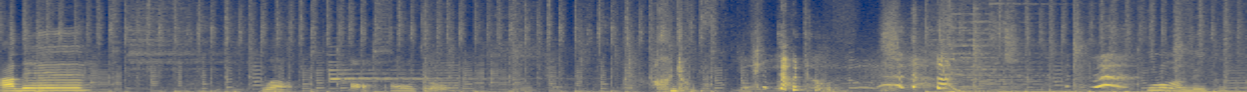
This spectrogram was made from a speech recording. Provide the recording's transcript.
아, 네. 뭐야. 어, 어, 어지러워. 그러면 안 되겠어.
